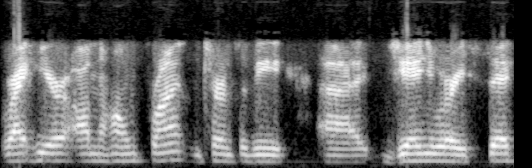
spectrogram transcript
right here on the home front in terms of the uh, January 6th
